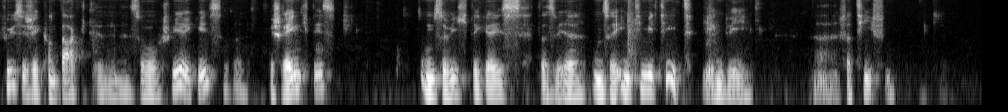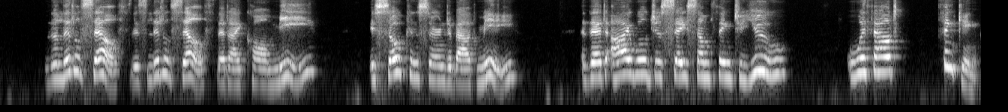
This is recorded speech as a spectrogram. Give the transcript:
physische Kontakt äh, so schwierig ist oder beschränkt ist, umso wichtiger ist, dass wir unsere Intimität irgendwie äh, vertiefen. The little self, this little self that I call me, is so concerned about me that I will just say something to you without thinking.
